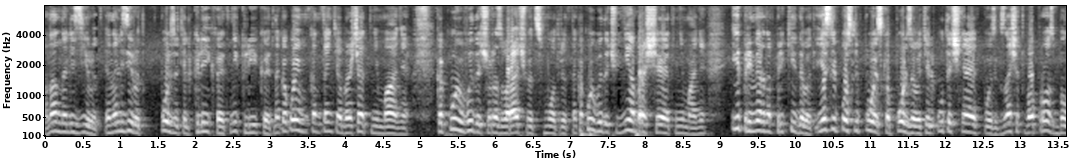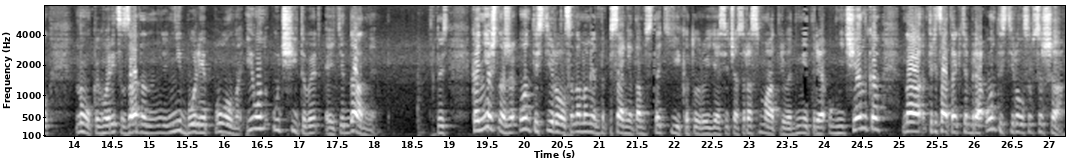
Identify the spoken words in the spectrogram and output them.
она анализирует. Анализирует, пользователь кликает, не кликает, на какой контенте обращает внимание, какую выдачу разворачивает, смотрит, на какую выдачу не обращает внимания. И примерно прикидывает. Если после поиска пользователь уточняет поиск, значит вопрос был, ну, как говорится, задан не более полно. И он учитывает эти данные. То есть, конечно же, он тестировался на момент написания там статьи, которую я сейчас рассматриваю, Дмитрия Угниченко на 30 октября, он тестировался в США.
